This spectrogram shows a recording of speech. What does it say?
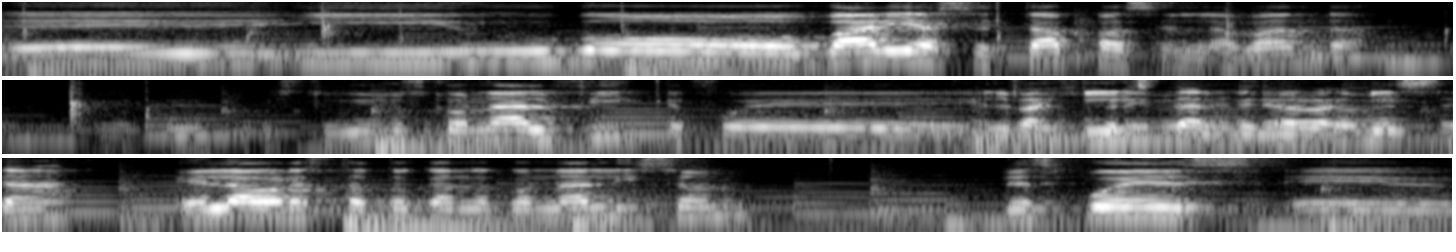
Eh, y hubo varias etapas en la banda. Estuvimos con Alfie, que fue El bajista, el primer bajista. Él ahora está tocando con Allison. Después eh,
